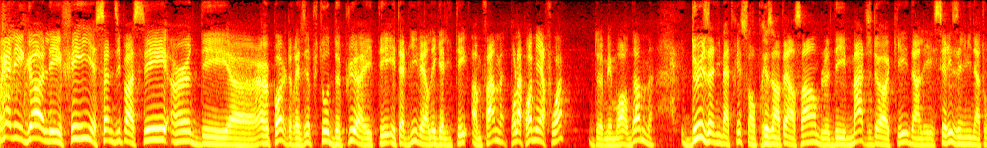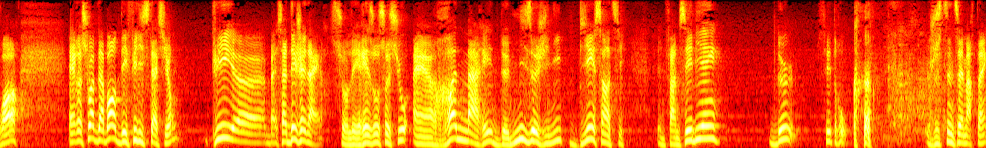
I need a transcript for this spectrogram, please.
Après les gars, les filles, samedi passé, un des euh, un pas, je devrais dire plutôt de plus a été établi vers l'égalité homme-femme. Pour la première fois de mémoire d'homme, deux animatrices sont présentées ensemble des matchs de hockey dans les séries éliminatoires. Elles reçoivent d'abord des félicitations, puis euh, ben, ça dégénère sur les réseaux sociaux un raz-de-marée de misogynie bien senti. Une femme, c'est bien. Deux, c'est trop. Justine Saint-Martin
